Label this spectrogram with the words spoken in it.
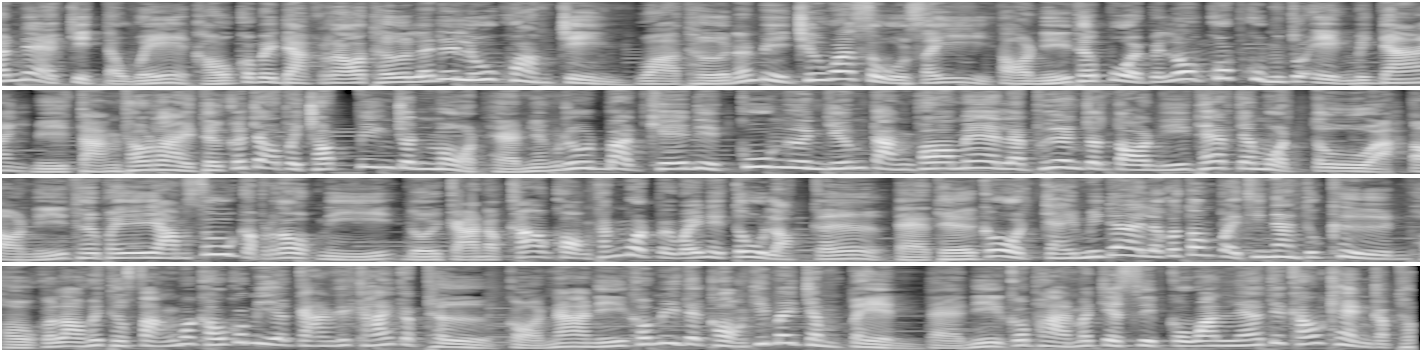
แผนกจิตเวชเขาก็ไปดักรอเธอและได้รู้ความจริง ว่าเธอนั้นมีชื่อว่าซูซี่ตอนนี้เธอป่วยเป็นโรคควบคุมตัวเองไม่ได้ มีตังค์เท่าไหร่เธอก็จะเอาไปช้อปปิ้งจนหมด แถมยังรูดบัตรเครดิตกู้เงินยืมตังค์พ่อแม่และเพื่อนจนตอนนี้แทบจะหมดตัว ตอนนี้เธอพยายามสู้กับโรคนี้ โดยการเอาข้าวของทั้งหมดไปไว้ในตู้ล็อกเกอร์ แต่เธอก็อดใจไม่ได้แล้วก็ต้องไปที่นั่นทุกคืนพอก็เล่าให้เธอฟังว่าเขาก็มีอาการคล้ายๆ กับเธอ ก่อนหน้านี้เขามีแต่ของที่ไม่จำเป็น แต่นี่ก็ผ่านมา 70 กว่าวันแล้วแล้วที่เขาแข่งกับโท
